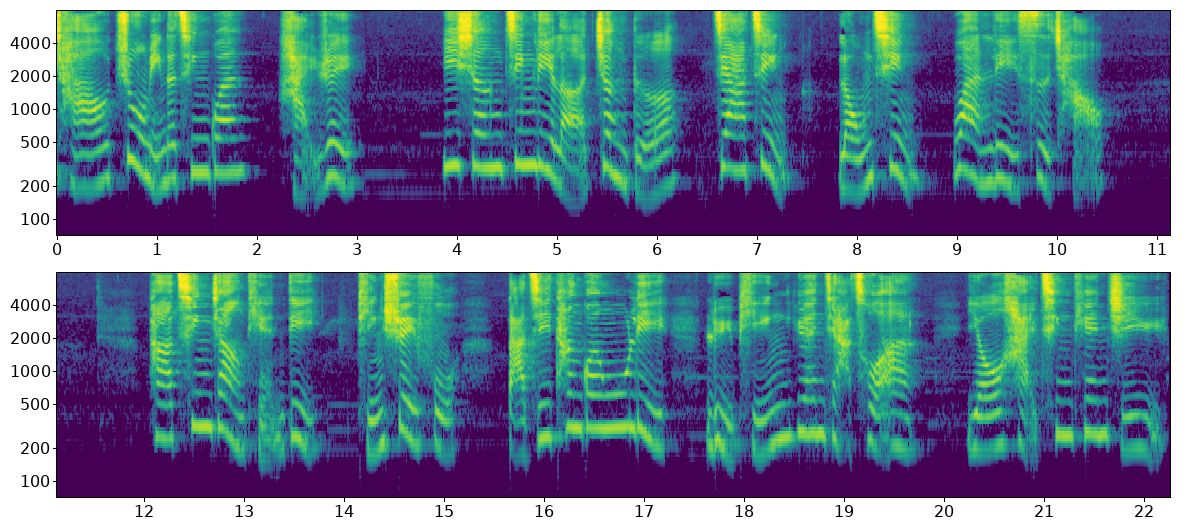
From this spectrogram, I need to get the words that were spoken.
朝著名的清官海瑞，一生经历了正德、嘉靖、隆庆、万历四朝。他清丈田地，平税赋，打击贪官污吏，屡平冤假错案，有海青天之誉。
